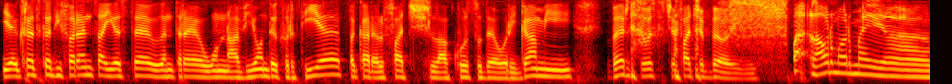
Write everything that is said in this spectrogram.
E, cred că diferența este între un avion de hârtie pe care îl faci la cursul de origami versus ce face Boeing. La urmă urmei, uh,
